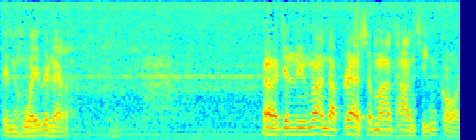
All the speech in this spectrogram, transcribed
เป็นหวยไปแล้วจะลืมว่าอันดับแรกสมาทานศีลก่อน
